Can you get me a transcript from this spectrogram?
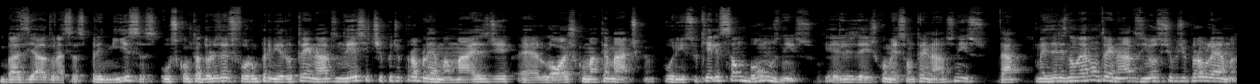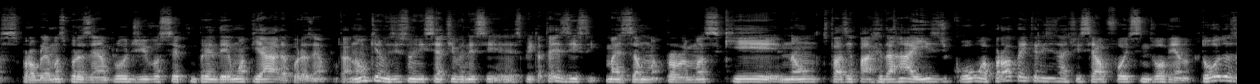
baseado nessas premissas, os computadores eles foram primeiro treinados nesse tipo de problema, mais de é, lógico-matemática. Por isso que eles são bons nisso. Eles, desde o começo, são treinados nisso, tá? Mas eles não eram treinados em outros tipos de problemas. Problemas, por exemplo, de você compreender uma piada, por exemplo exemplo. Tá? Não que não existam iniciativas nesse respeito, até existem, mas são problemas que não fazem parte da raiz de como a própria inteligência artificial foi se desenvolvendo. Todos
